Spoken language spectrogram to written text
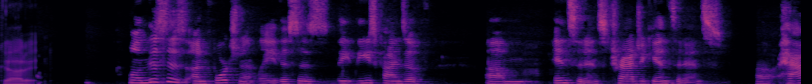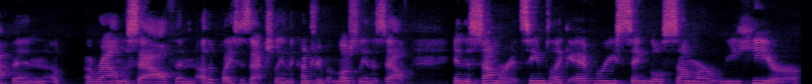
Got it. Well, and this is unfortunately this is the, these kinds of um, incidents, tragic incidents, uh, happen around the South and other places actually in the country, but mostly in the South in the summer. It seems like every single summer we hear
